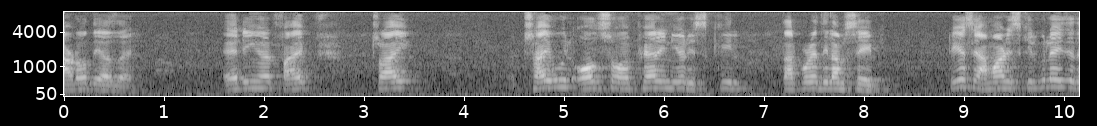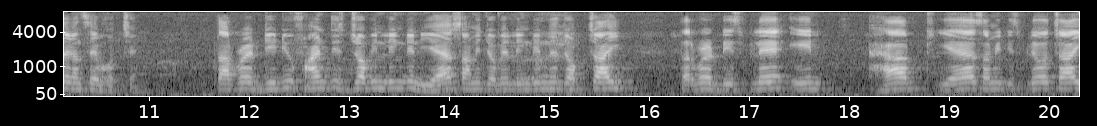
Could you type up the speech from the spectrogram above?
আরও দেওয়া যায়। অ্যাডিং এর five try try will also offer in your skill তারপরে দিলাম সেভ ঠিক আছে? আমার স্কিলগুলো এই যে দেখেন সেভ হচ্ছে। তারপরে did you find this job in LinkedIn yes আমি জবের লিঙ্কডিনে জব চাই। তারপরে ডিসপ্লে ইন হ্যাভড ইয়েস আমি ডিসপ্লেও চাই।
